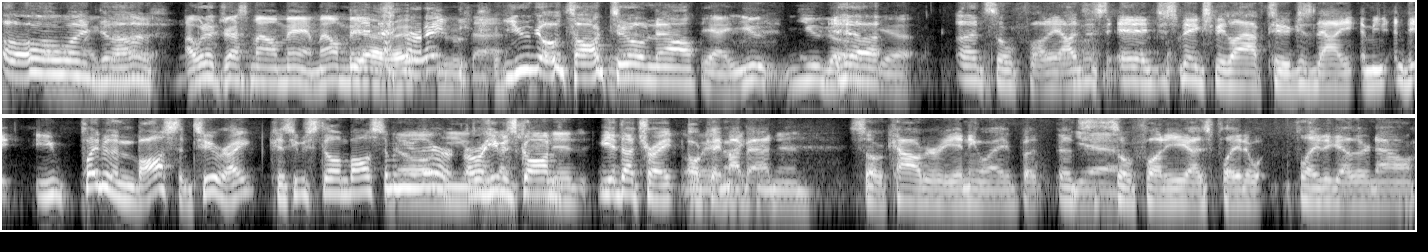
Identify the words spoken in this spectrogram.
Oh, oh, my, god! I would have dressed my old man. My old man. Yeah, had right. nothing to do with that. You go talk to him now. yeah, you you go. Yeah. Yeah. That's so funny. I just and it just makes me laugh too because now I mean you played with him in Boston too, right? Because he was still in Boston when you were there, he or he was gone. traded. Yeah, that's right. Oh, okay, my I bad. So Calgary anyway, but it's Yeah. so funny you guys play to play together now.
